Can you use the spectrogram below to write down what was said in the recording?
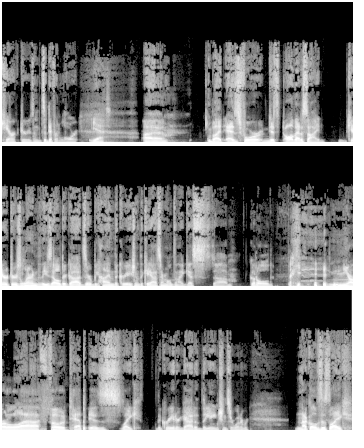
characters and it's a different lore. Yes. Uh, but as for just all that aside, characters learn that these elder gods are behind the creation of the Chaos Emeralds, and I guess um, good old Nyarlathotep is like the creator god of the ancients or whatever. Knuckles is like,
